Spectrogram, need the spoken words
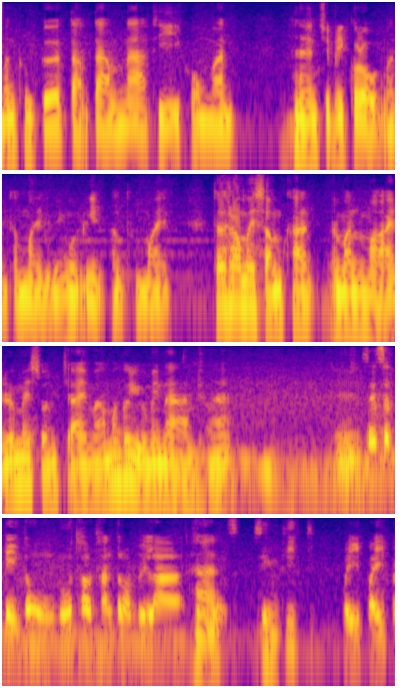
มันก็เกิดตามตามหน้าที่ของมันจะไปโกรธมันทำไมจะไปหงุดหงิดมันทำไม ถ้าเราไม่สำคัญมันหมายหรือไม่สนใจมันมันก็อยู่ไม่นานนะ ฮะเออสติต้องรู้เท่าทันตลอดเวลาฮะสิ่งที่ไปไปไป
